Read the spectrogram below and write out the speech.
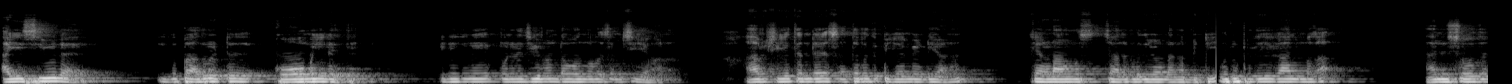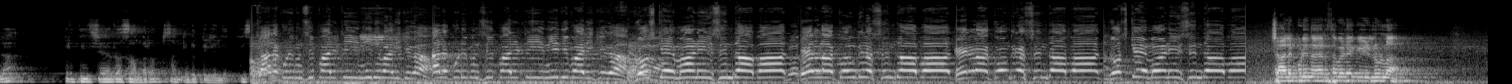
ഐ സിയുലായിരുന്നു ഇതിപ്പോൾ അത് വിട്ട് കോമയിലെത്തി. ഇതിന് പുനരുജ്ജീവനം ഉണ്ടാവും എന്നുള്ള സംശയമാണ്. ആ വിഷയത്തിന്റെ ശ്രദ്ധ പതിപ്പിക്കാൻ വേണ്ടിയാണ് കേരള കോൺഗ്രസ് ചാലക്കുടി കമ്മിറ്റി ഒരു പ്രതീകാത്മക അനുശോചന പ്രതിഷേധ സമരം സംഘടിപ്പിക്കുന്നത്. ചാലക്കുടി മുനിസിപ്പാലിറ്റി നീതി പാലിക്കുക. ചാലക്കുടി മുനിസിപ്പാലിറ്റി നീതി പാലിക്കുക. ജോസ് കെ മാണി സിന്ദാബാദ്. കേരള കോൺഗ്രസ് സിന്ദാബാദ്. കേരള കോൺഗ്രസ് സിന്ദാബാദ്. ജോസ് കെ മാണി സിന്ദാബാദ്. ചാലക്കുടി നഗരസഭയുടെ കീഴിലുള്ള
